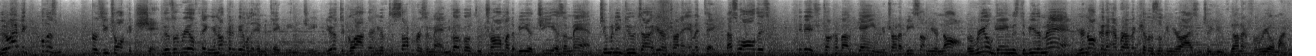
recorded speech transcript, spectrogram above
"Do I have to kill this?" Or is you talking shit? There's a real thing. You're not going to be able to imitate being a G. You have to go out there and you have to suffer as a man. You got to go through trauma to be a G as a man. Too many dudes out here are trying to imitate. That's what all this it is. You're talking about game. You're trying to be something you're not. The real game is to be the man. You're not going to ever have a killer's look in your eyes until you've done it for real, my friend.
